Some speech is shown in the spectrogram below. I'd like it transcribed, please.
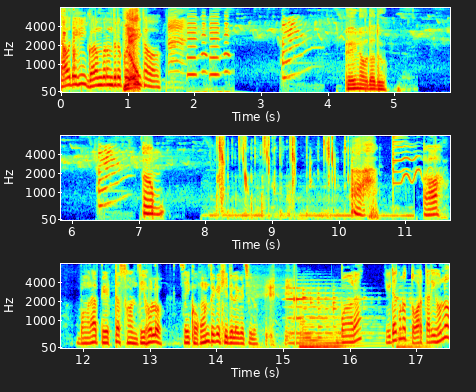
দাও দেখি গরম গরম দুটো কচুরি খাও। এই নাও দাদু। আম। আহ আহ বাঁড়া পেটটা শান্তি হলো? সেই কখন থেকে খিদে লেগেছিল? বাঁড়া এটা কোনো তরকারি হলো?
